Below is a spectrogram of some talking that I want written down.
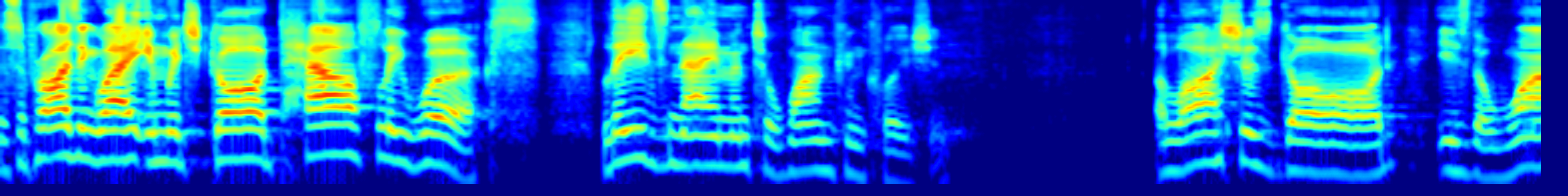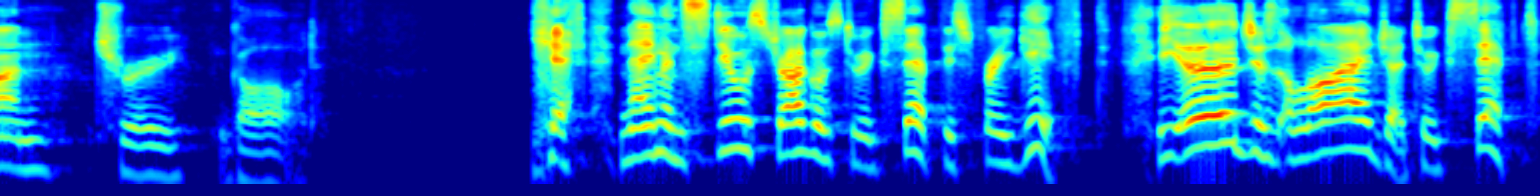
The surprising way in which God powerfully works leads Naaman to one conclusion Elisha's God is the one true God. Yet Naaman still struggles to accept this free gift. He urges Elijah to accept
